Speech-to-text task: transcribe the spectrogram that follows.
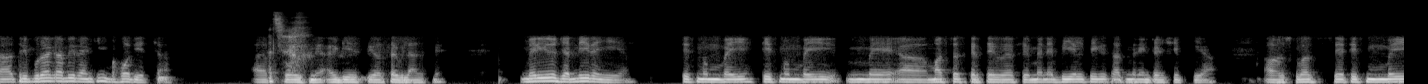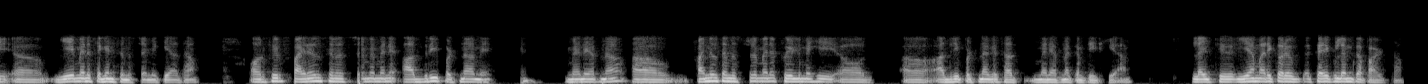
त्रिपुरा का भी रैंकिंग बहुत ही अच्छा है। अच्छा। इसमें आईडीएसपी और सर्विलांस में। मेरी जो जर्नी रही है टिस मुंबई टिस मुंबई में मास्टर्स करते हुए फिर मैंने बीएलपी के साथ मैंने इंटर्नशिप किया। और उसके बाद से टिस मुंबई ये मैंने सेकंड सेमेस्टर में किया था। और फिर फाइनल सेमेस्टर में मैंने आद्री पटना में मैंने अपना फाइनल सेमेस्टर मैंने फ़ील्ड में ही और आद्री पटना के साथ मैंने अपना कंप्लीट किया। लाइक like, ये हमारे करिकुलम का पार्ट था।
